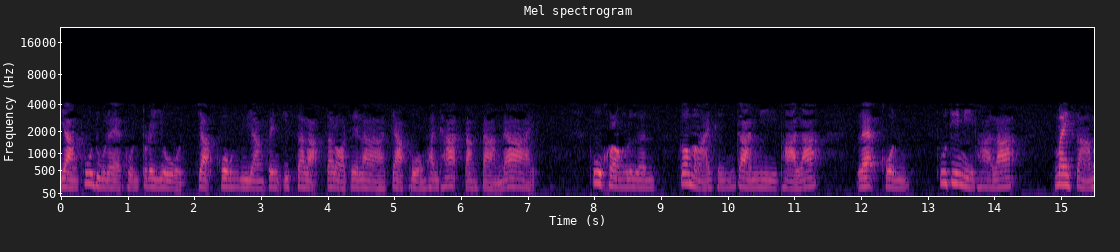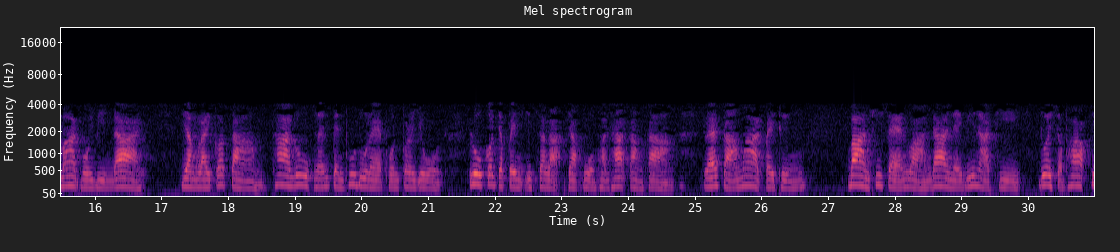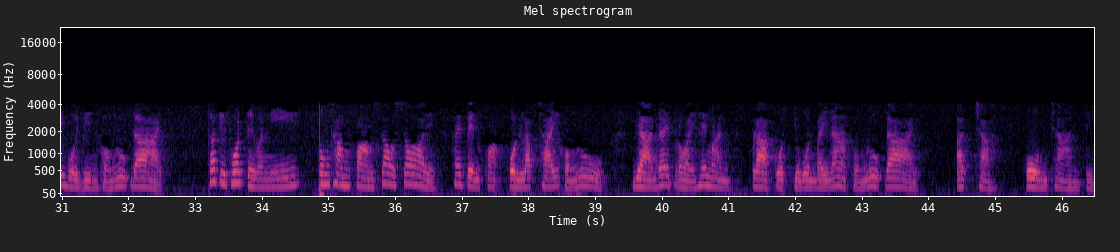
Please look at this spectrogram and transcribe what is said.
อย่างผู้ดูแลผลประโยชน์ จะคงอยู่อย่างเป็นอิสระตลอดเวลาจากบ่วงพันธะต่างๆได้ ผู้ครองเรือนก็หมายถึงการมีภาระ และคนผู้ที่มีภาระไม่สามารถโบยบินได้ อย่างไรก็ตาม ถ้าลูกนั้นเป็นผู้ดูแลผลประโยชน์ ลูกก็จะเป็นอิสระจากบ่วงพันธะต่างๆ และสามารถไปถึง บ้านที่แสนหวานได้ในวินาทีด้วยสภาพที่โบยบินของลูกได้คติพจน์ในวันนี้ทรงทำความเศร้าส้อยให้เป็นคนรับใช้ของลูก อย่าได้ปล่อยให้มันปรากฏอยู่บนใบหน้าของลูกได้ อัจฉาโอมชานติ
